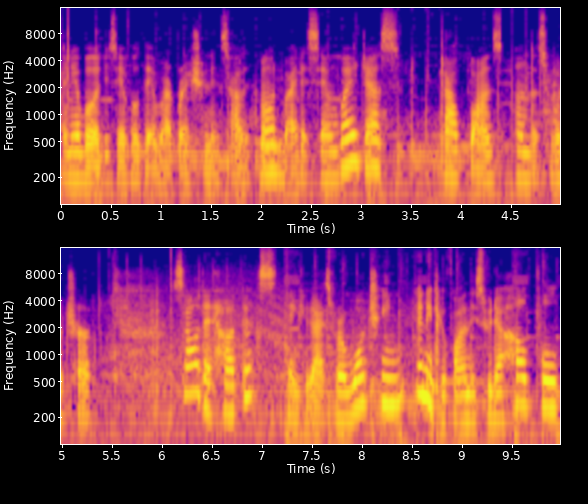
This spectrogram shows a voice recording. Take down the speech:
enable or disable the vibration in silent mode by the same way just tap once on the switcher so that how it looks. Thank you guys for watching and if you found this video helpful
